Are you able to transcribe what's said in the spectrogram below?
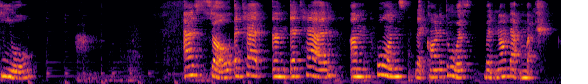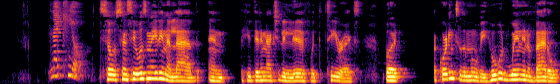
here. And so it had um it had um horns like Carnotaurus, but not that much. Like here. So since he was made in a lab and he didn't actually live with the T-Rex, but according to the movie, who would win in a battle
